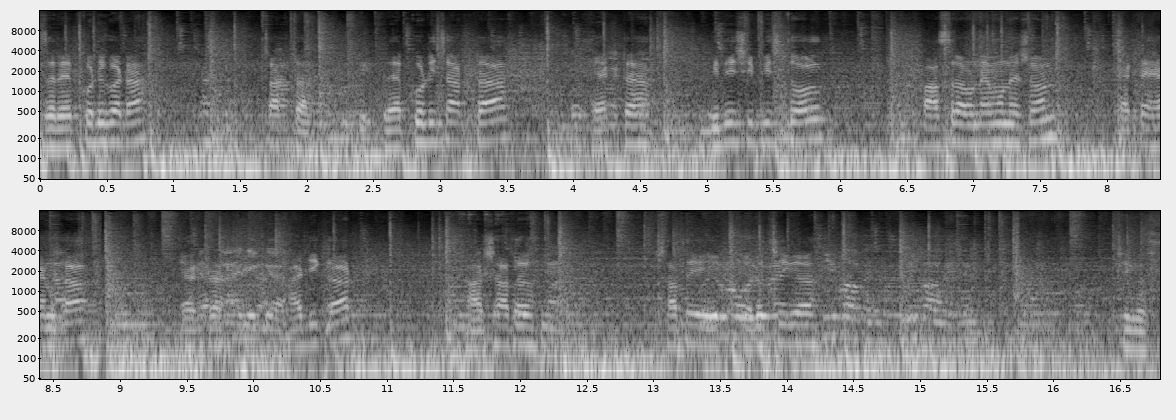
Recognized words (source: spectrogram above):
আচ্ছা র্যাপ কোটি চারটা। র্যাপ কোটি চারটা, একটা বিদেশি পিস্তল, পাঁচ রাউন্ড অ্যামুনেশন একটা হ্যান্ডকাপ একটা আইডি কার্ড আর সাথে সাথে এটা হচ্ছে ঠিক আছে।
